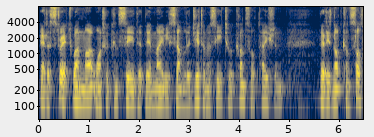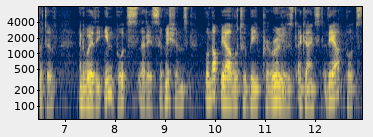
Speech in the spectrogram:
At a stretch, one might want to concede that there may be some legitimacy to a consultation that is not consultative and where the inputs, that is, submissions, will not be able to be perused against the outputs,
